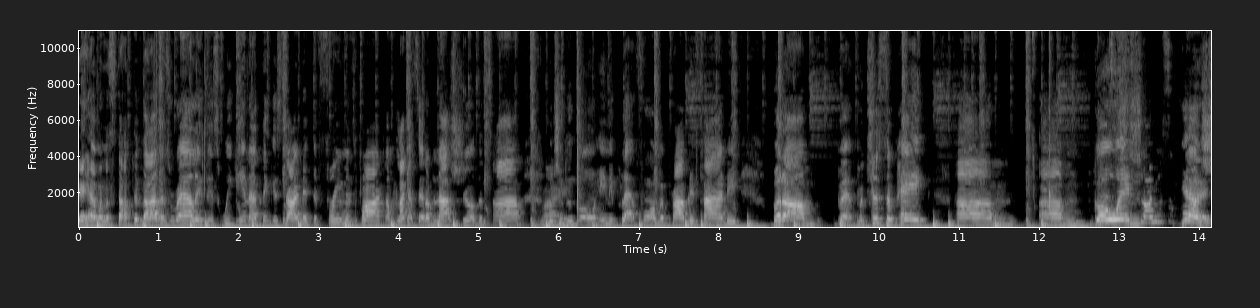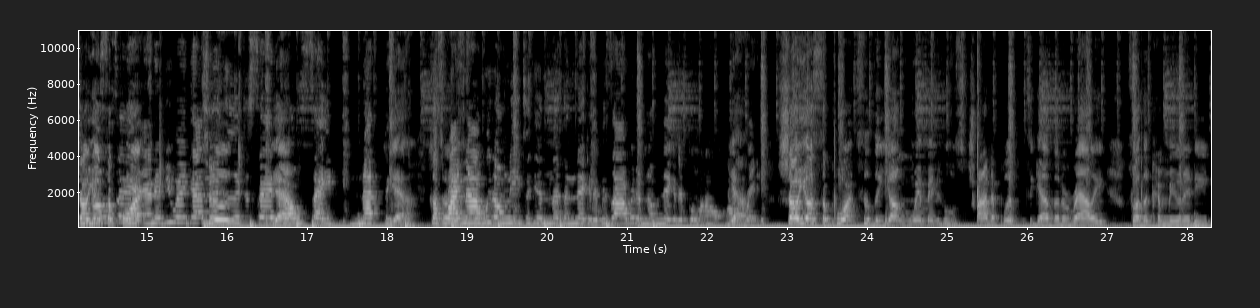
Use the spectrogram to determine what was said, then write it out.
They're having a Stop the Violence rally this weekend. I think it's starting at the Freeman's Park. I'm like I said, I'm not sure of the time, but you can go on any platform and probably find it. but um, but participate. Um, um, go and show your support. yeah, show You know your what I'm saying? support And if you ain't got to- nothing good to say, yeah. don't say nothing. yeah. Because right now support. we don't need to hear nothing negative. It's already enough negative going on Yeah. already. show your support to the young women who's trying to put together the rally for the community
